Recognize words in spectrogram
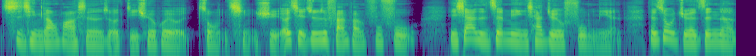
事情刚发生的时候，的确会有这种情绪，而且就是反反复复，一下子正面，一下就有负面。但是我觉得真的。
